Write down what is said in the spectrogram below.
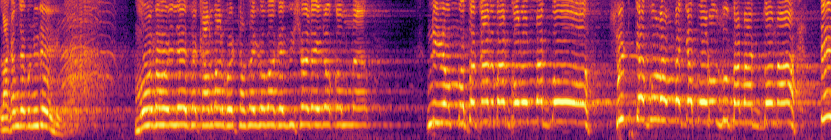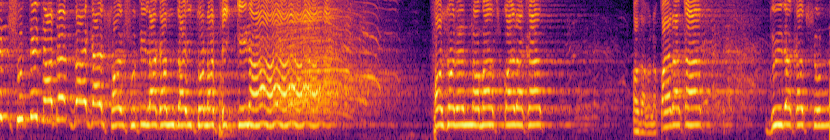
লাগান যাব নি রে? মোটা হইলে যে কারবার করতে চাই গো বাকে বিষয়টা এরকম না। নিয়ম মতো কারবার করন লাগবো। সুইটটা ফোলার লাগে বড় জুতা লাগতো না। তিন সুতি নাটের জায়গায় ছয় সুতি লাগান যাইতো না ঠিক কিনা? ফজরের নামাজ কয় রাকাত? কথা বলো কয় রাকাত? দুই রাকাত শূন্য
